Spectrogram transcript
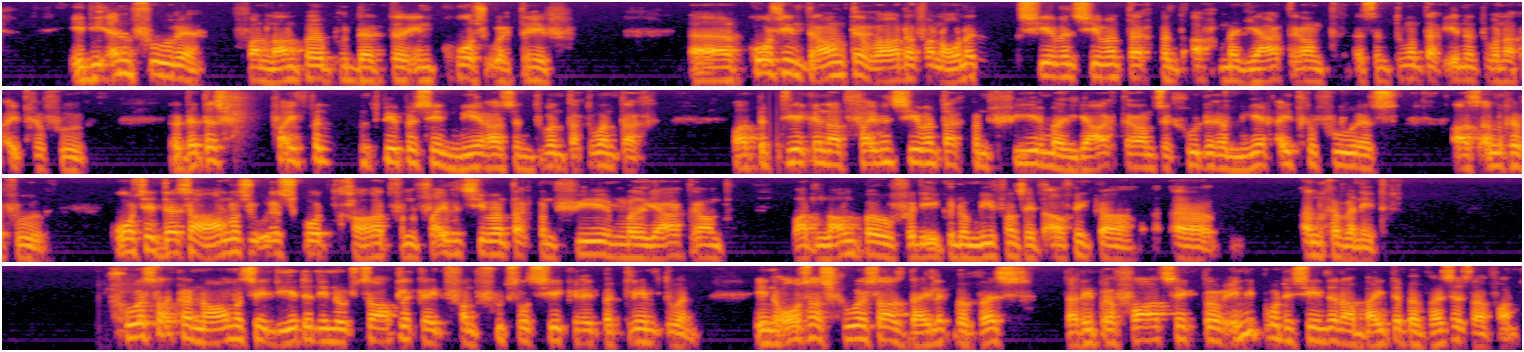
het die invoere van landbouprodukte en kos oortref. Uh kos en drank ter waarde van 100 77.8 miljard rand is in 2021 uitgevoer. Nou dit is 5.2% meer as in 2020 wat beteken dat 75.4 miljard rand se goedere meer uitgevoer is as ingevoer. Ons het dus 'n handelsoorskot gehad van 75.4 miljard rand wat landbou vir die ekonomie van Suid-Afrika uh ingewin het. Gosa kan namens sy lede die noodsaaklikheid van voedselsekerheid beklemtoon en ons as Gosa is duidelik bewus dat die private sektor en die produsente daar buite bewus is daarvan.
